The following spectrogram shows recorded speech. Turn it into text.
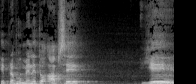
हे प्रभु, मैंने तो आपसे ये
